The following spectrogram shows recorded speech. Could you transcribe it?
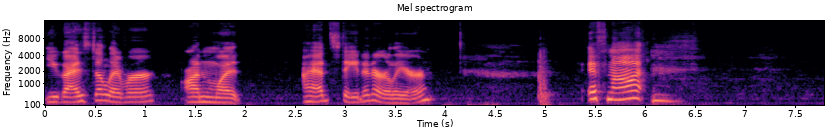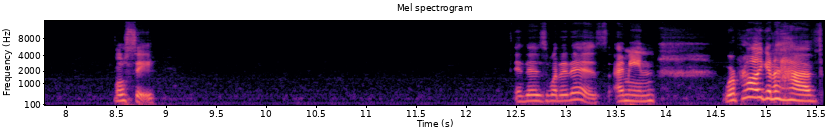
you guys deliver on what I had stated earlier. If not, we'll see. It is what it is. I mean, we're probably going to have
